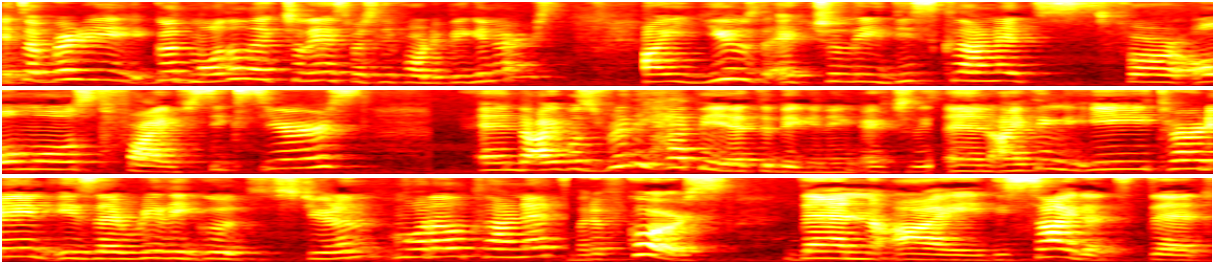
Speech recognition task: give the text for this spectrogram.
It's a very good model actually, especially for the beginners. I used actually these clarinets for almost five, six years and I was really happy at the beginning actually. And I think E13 is a really good student model clarinet but of course then I decided that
